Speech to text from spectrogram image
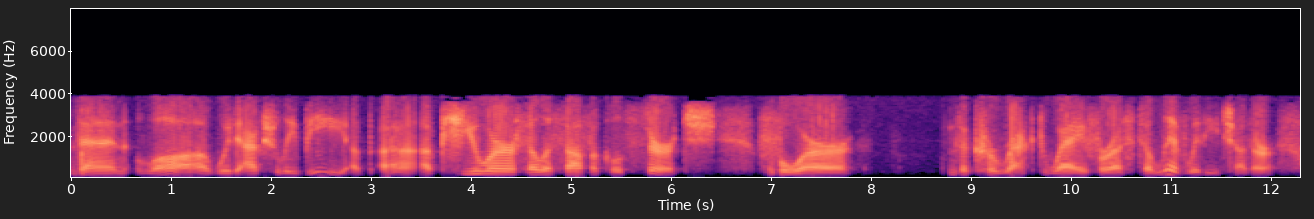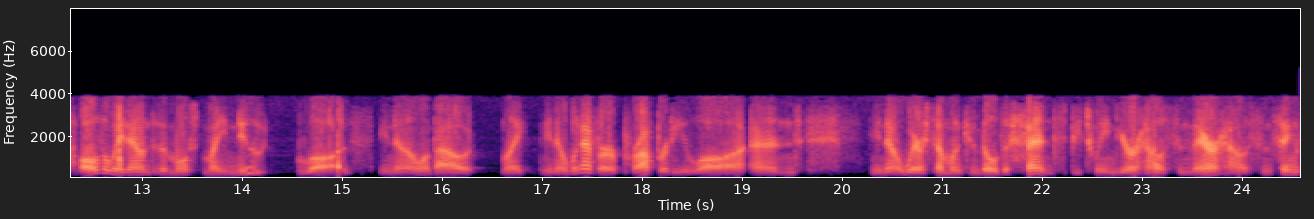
then law would actually be a, a, a pure philosophical search for the correct way for us to live with each other, all the way down to the most minute laws, you know, about like, you know, whatever, property law and you know, where someone can build a fence between your house and their house and things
